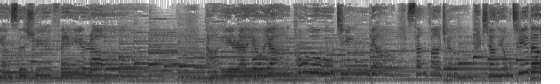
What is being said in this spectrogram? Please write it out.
漾，思绪飞绕。他依然优雅，透露情调，散发着像勇气的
